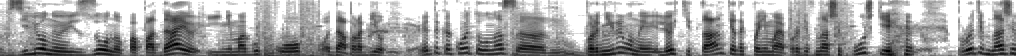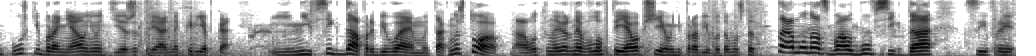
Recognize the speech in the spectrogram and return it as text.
в зеленую зону попадаю и не могу... Оп, да, пробил. Это какой-то у нас э, бронированный легкий танк, я так понимаю, против нашей пушки. против нашей пушки броня у него держит реально крепко. И не всегда пробиваем мы. Так, ну что? А вот, наверное, в лоб-то я вообще его не пробью, потому что там у нас во лбу всегда цифры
